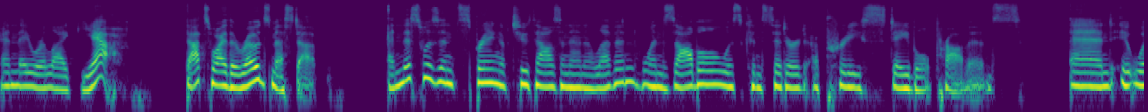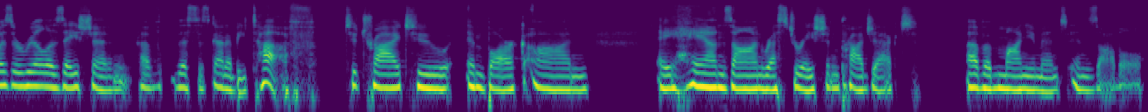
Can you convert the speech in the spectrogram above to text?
And they were like, yeah, that's why the road's messed up. And this was in spring of 2011 when Zabul was considered a pretty stable province. And it was a realization of this is going to be tough to try to embark on a hands on restoration project of a monument in Zabul.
